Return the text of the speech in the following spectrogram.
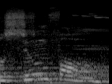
will soon fall.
